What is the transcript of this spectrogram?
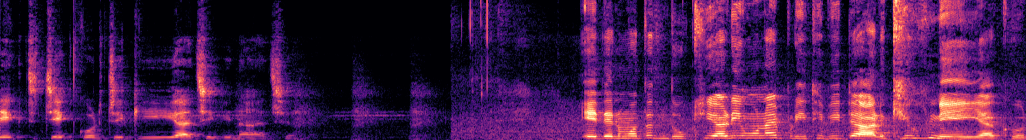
দেখছে চেক করছে কি আছে, কি না আছে। এদের মতন দুঃখিয়ারি মনে হয় পৃথিবীতে আর কেউ নেই এখন।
